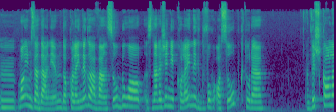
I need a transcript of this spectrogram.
mm, moim zadaniem do kolejnego awansu było znalezienie kolejnych dwóch osób, które wyszkolę,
